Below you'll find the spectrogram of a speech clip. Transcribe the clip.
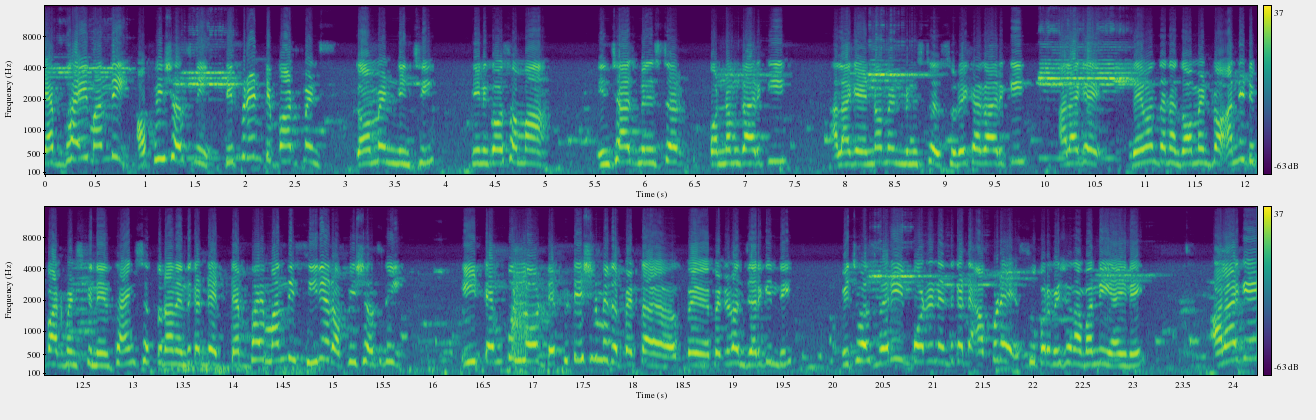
డెబ్బై మంది అఫీషియల్స్ని డిఫరెంట్ డిపార్ట్మెంట్స్ గవర్నమెంట్ నుంచి. దీనికోసం మా ఇన్ఛార్జ్ మినిస్టర్ పొన్నం గారికి అలాగే ఎండోమెంట్ మినిస్టర్ సురేఖ గారికి అలాగే రేవంత్ అన్న గవర్నమెంట్లో అన్ని డిపార్ట్మెంట్స్కి నేను థ్యాంక్స్ చెప్తున్నాను. ఎందుకంటే డెబ్బై మంది సీనియర్ అఫీషియల్స్ని ఈ టెంపుల్లో డెప్యుటేషన్ మీద పెట్ట పెట్టడం జరిగింది విచ్ వాజ్ వెరీ ఇంపార్టెంట్ ఎందుకంటే అప్పుడే సూపర్విజన్ అవన్నీ అయినాయి. అలాగే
